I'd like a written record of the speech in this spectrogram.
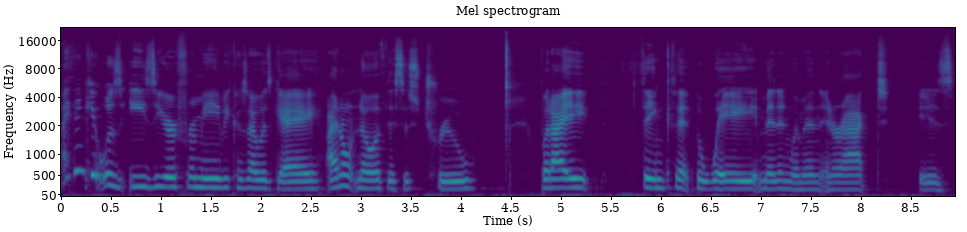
I think it was easier for me because I was gay. I don't know if this is true, but I think that the way men and women interact is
